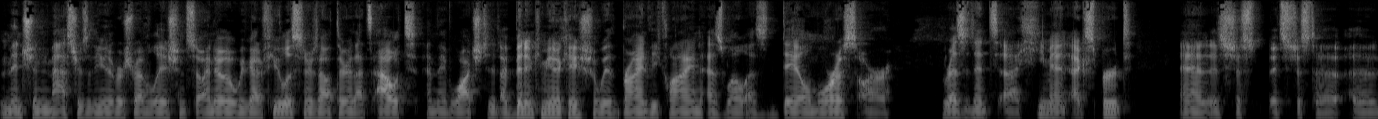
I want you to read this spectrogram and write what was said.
mention Masters of the Universe Revelation, so I know we've got a few listeners out there that's out and they've watched it. I've been in communication with Brian V. Klein as well as Dale Morris, our resident uh, He-Man expert, and it's just it's just a, a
